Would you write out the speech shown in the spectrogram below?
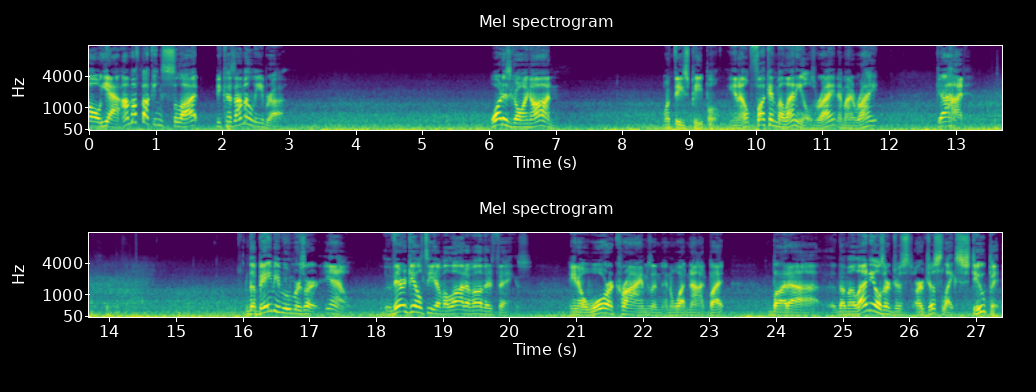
Oh, yeah, I'm a fucking slut because I'm a Libra. What is going on with these people? You know, fucking millennials, right? Am I right? God the baby boomers are, you know, they're guilty of a lot of other things, you know, war crimes and, and whatnot, but But uh, the millennials are just are just like stupid.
